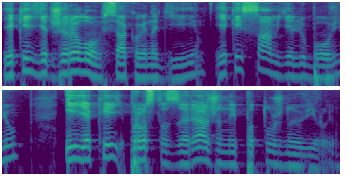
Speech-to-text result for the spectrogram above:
який є джерелом всякої надії, який сам є любов'ю, і який просто заряджений потужною вірою.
